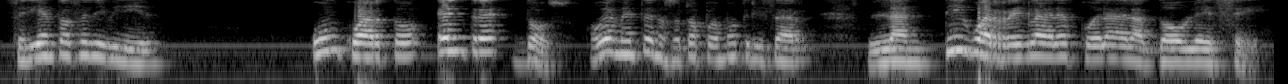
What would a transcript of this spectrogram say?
sería entonces dividir un cuarto entre dos. Obviamente nosotros podemos utilizar la antigua regla de la escuela de la doble C.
